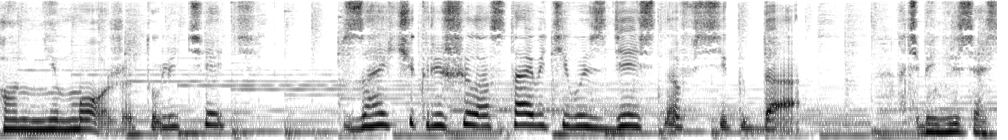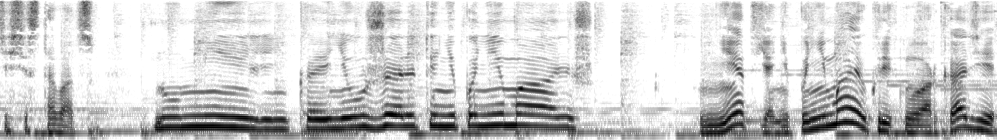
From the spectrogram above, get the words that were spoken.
«Он не может улететь. Зайчик решил оставить его здесь навсегда» тебе нельзя здесь оставаться. Ну, миленькая, неужели ты не понимаешь?» «Нет, я не понимаю!» — крикнул Аркадия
